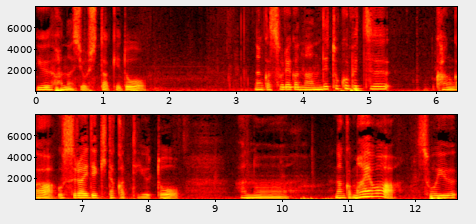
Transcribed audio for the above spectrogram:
いう話をしたけどなんかそれがなんで特別感が薄らいできたかっていうとあのなんか前はそういう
